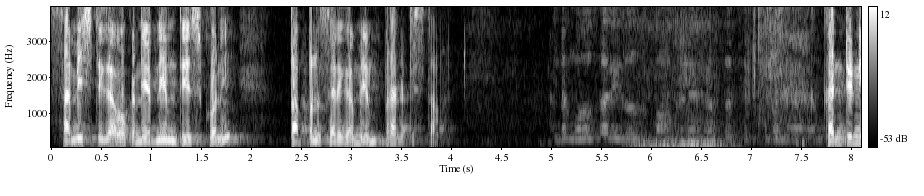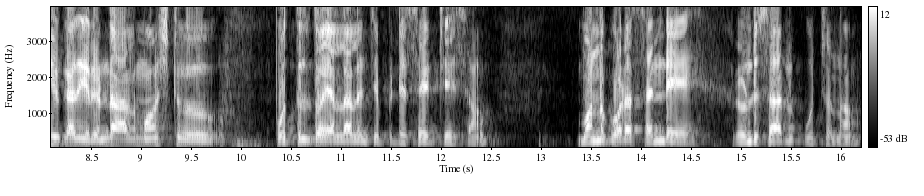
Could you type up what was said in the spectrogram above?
సమిష్టిగా ఒక నిర్ణయం తీసుకొని తప్పనిసరిగా మేము ప్రకటిస్తాం. కంటిన్యూ కాదు ఈ రెండు ఆల్మోస్ట్ పొత్తులతో వెళ్ళాలని చెప్పి డిసైడ్ చేసాం మొన్న కూడా సండే రెండుసార్లు కూర్చున్నాం.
